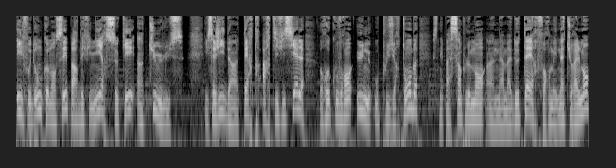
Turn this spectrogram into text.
et il faut donc commencer par définir ce qu'est un tumulus. Il s'agit d'un tertre artificiel recouvrant une ou plusieurs tombes. Ce n'est pas simplement un amas de terre formé naturellement.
